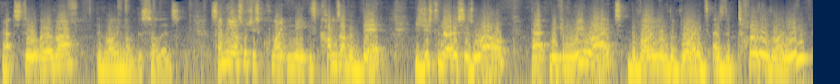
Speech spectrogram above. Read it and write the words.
That's still over the volume of the solids. Something else which is quite neat, this comes up a bit, is just to notice as well that we can rewrite the volume of the voids as the total volume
